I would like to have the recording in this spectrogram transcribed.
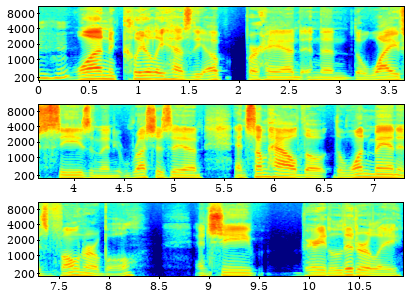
Mm-hmm. One clearly has the upper hand, and then the wife sees and then rushes in, and somehow the the one man is vulnerable, and she very literally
